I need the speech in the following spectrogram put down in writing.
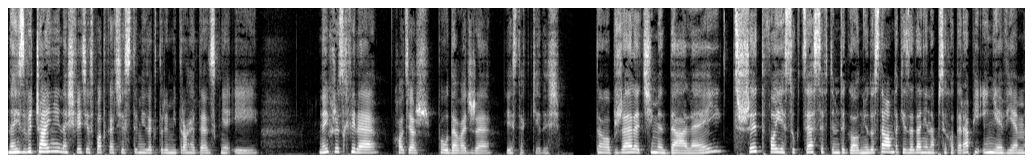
najzwyczajniej na świecie spotkać się z tymi, za którymi trochę tęsknię i no i przez chwilę chociaż poudawać, że jest jak kiedyś. Dobrze, lecimy dalej. Trzy Twoje sukcesy w tym tygodniu. Dostałam takie zadanie na psychoterapii i nie wiem.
